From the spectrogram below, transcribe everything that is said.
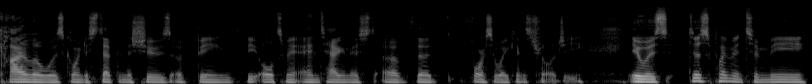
Kylo was going to step in the shoes of being the ultimate antagonist of the Force Awakens trilogy. It was disappointment to me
